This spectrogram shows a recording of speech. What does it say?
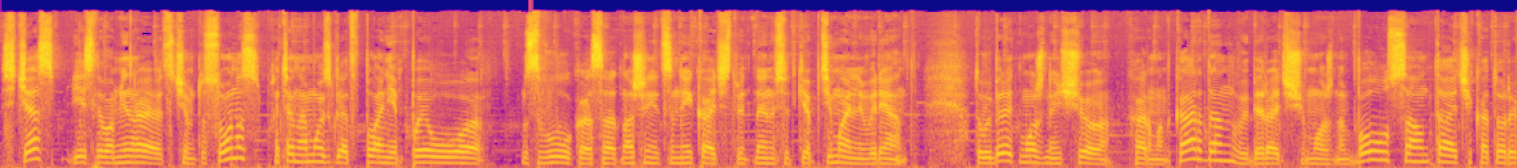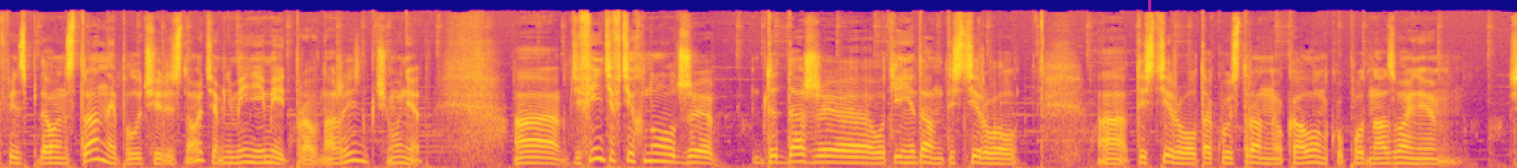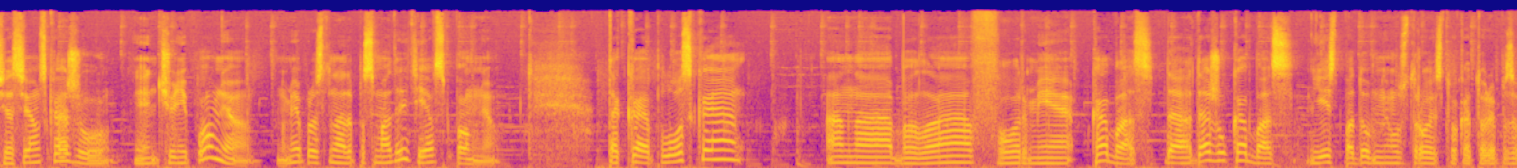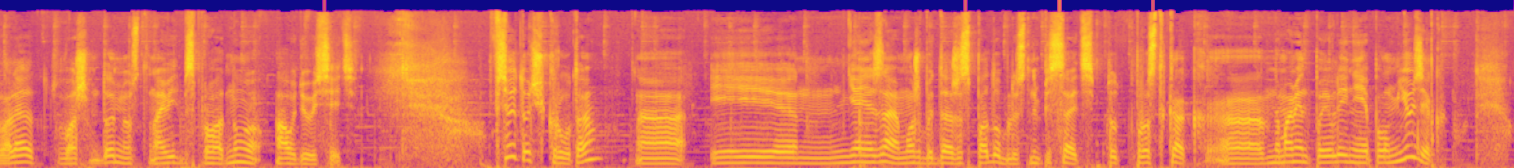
Сейчас, если вам не нравится чем-то Sonos, хотя, на мой взгляд, в плане ПО звука, соотношение цены и качества, это, наверное, все-таки оптимальный вариант, то выбирать можно еще Harman Kardon, выбирать еще можно Bose Soundtouch, которые, в принципе, довольно странные получились, но, тем не менее, имеет право на жизнь, почему нет. А Definitive Technology, да даже вот я недавно тестировал а, тестировал такую странную колонку под названием Сейчас я вам скажу. Я ничего не помню, но мне просто надо посмотреть, и я вспомню. Такая плоская, она была в форме Кабас. Да, даже у Кабас есть подобные устройства, которые позволяют в вашем доме установить беспроводную аудиосеть. Все это очень круто. А, и я не знаю, может быть, даже сподоблюсь написать тут просто как а, на момент появления Apple Music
